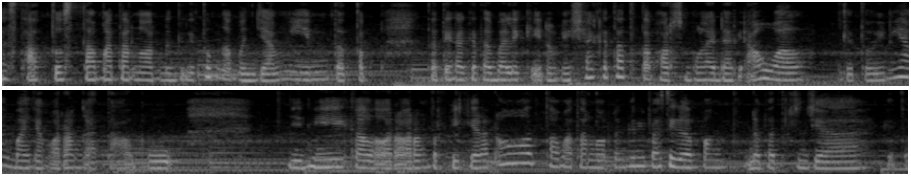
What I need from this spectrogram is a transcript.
eh, status tamatan luar negeri itu nggak menjamin tetap ketika kita balik ke Indonesia kita tetap harus mulai dari awal gitu. Ini yang banyak orang nggak tahu jadi kalau orang-orang berpikiran oh tamatan luar negeri pasti gampang dapat kerja gitu.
